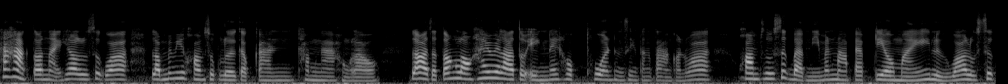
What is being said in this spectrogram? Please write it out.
ถ้าหากตอนไหนที่เรารู้สึกว่าเราไม่มีความสุขเลยกับการทำงานของเรา เราอาจจะต้องลองให้เวลาตัวเองได้ทบทวนถึงสิ่งต่างๆ ก่อนว่า ความรู้สึกแบบนี้มันมาแป๊บเดียวไหมหรือว่ารู้สึก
